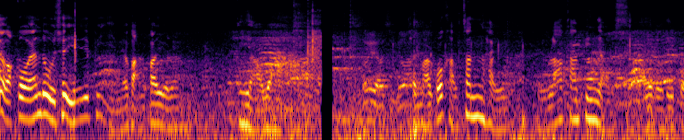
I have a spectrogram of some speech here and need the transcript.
即係話個人都會出現呢啲必然嘅犯規嘅啦。哎呀，哇！所以有時都係同埋嗰球真係無啦啦邊有事嘅嗰啲波。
